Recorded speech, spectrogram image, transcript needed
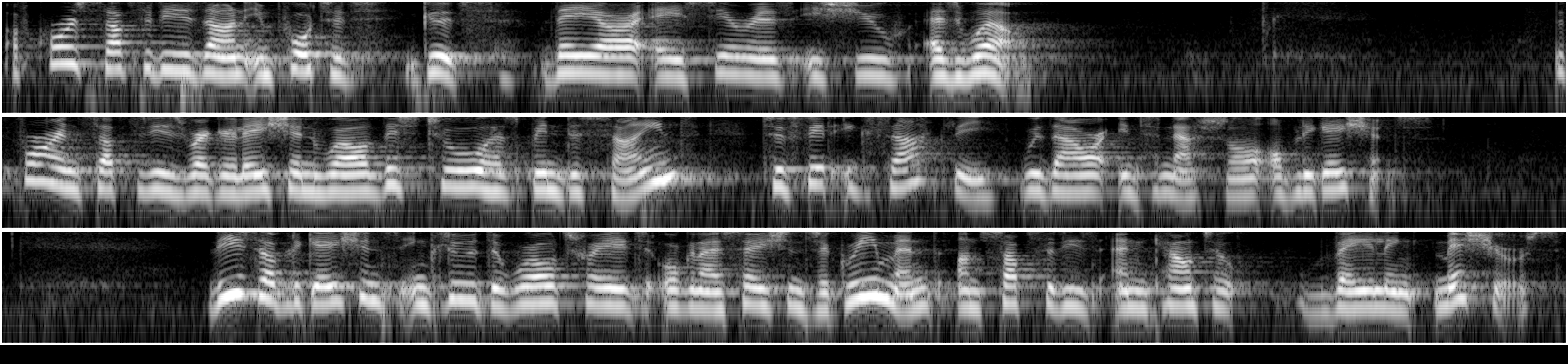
Of course, subsidies on imported goods, they are a serious issue as well. The foreign subsidies regulation, well, this tool has been designed to fit exactly with our international obligations. These obligations include the World Trade Organization's agreement on subsidies and countervailing measures.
